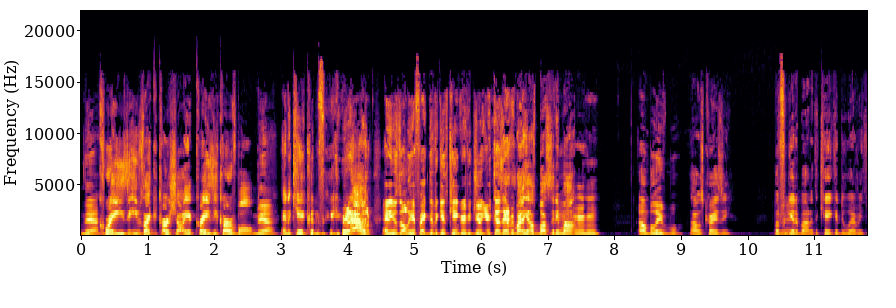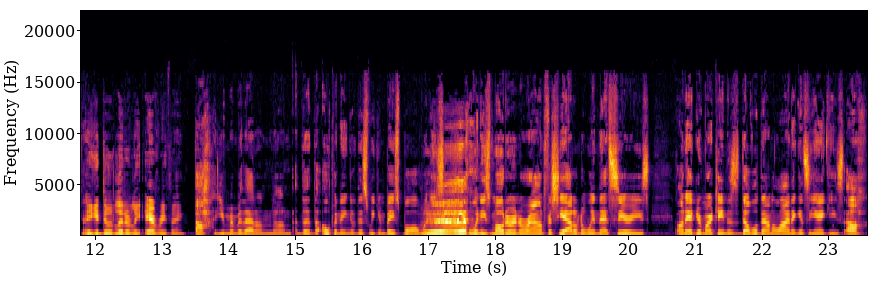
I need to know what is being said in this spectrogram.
Yeah. Crazy. He was like a Kershaw. He had crazy curveball. Yeah. And the kid couldn't figure it out and he was only effective against Ken Griffey Jr. because everybody else busted him up. Mm-hmm. unbelievable. That was crazy. But forget about it. The kid could do everything. He could do literally everything. Ah, you remember that on, on the the opening of this week in baseball when he's when he's motoring around for Seattle to win that series on Edgar Martinez double down the line against the Yankees. Oh,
